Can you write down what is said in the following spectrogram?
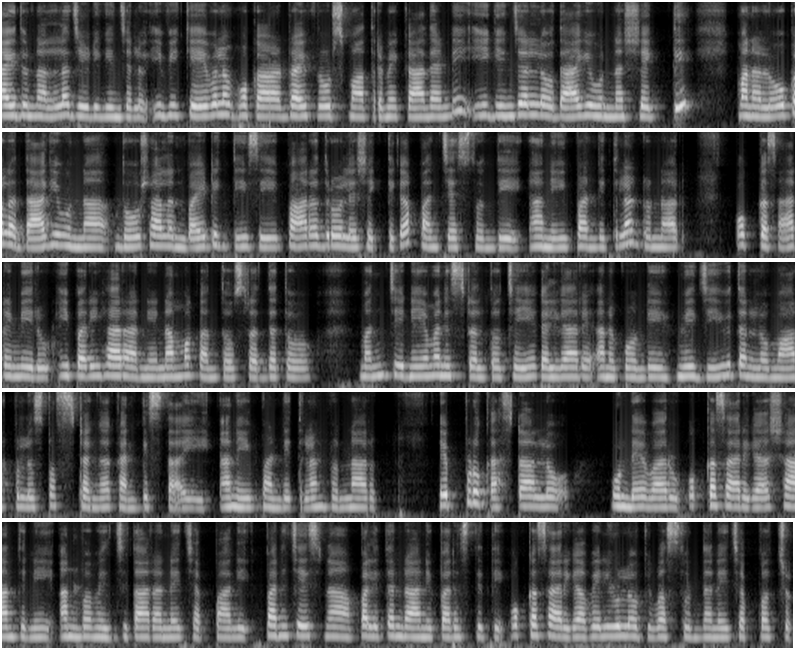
ఐదు నల్ల జీడి గింజలు ఇవి కేవలం ఒక డ్రై ఫ్రూట్స్ మాత్రమే కాదండి. ఈ గింజల్లో దాగి ఉన్న శక్తి మన లోపల దాగి ఉన్న దోషాలను బయటికి తీసి పారద్రోలే శక్తిగా పనిచేస్తుంది అని పండితులు అంటున్నారు. ఒక్కసారి మీరు ఈ పరిహారాన్ని నమ్మకంతో శ్రద్ధతో మంచి నియమనిష్టలతో చేయగలిగారే అనుకోండి మీ జీవితంలో మార్పులు స్పష్టంగా కనిపిస్తాయి అని పండితులు అంటున్నారు. ఎప్పుడు కష్టాల్లో ఉండేవారు ఒక్కసారిగా శాంతిని అనుభవించుతారనే చెప్పాలి. పని చేసిన ఫలితం రాని పరిస్థితి ఒక్కసారిగా వెలుగులోకి వస్తుందనే చెప్పొచ్చు.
